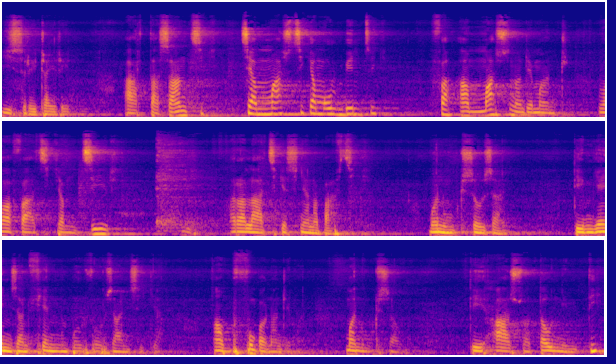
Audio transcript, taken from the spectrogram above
izy rehetra ireny ary tazanintsika tsy amin'ny masontsika maha-olombelontsika fa amin'ny mason'Andriamanitra no ahafahantsika mijery ny rahalahintsika sy ny anabavintsika Manomboka izao izany, dia miaina izany fiainana baovao izany isika amin'ny fomban' Andriamanitra. Manomboka izao, dia azo atao ny mitia,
